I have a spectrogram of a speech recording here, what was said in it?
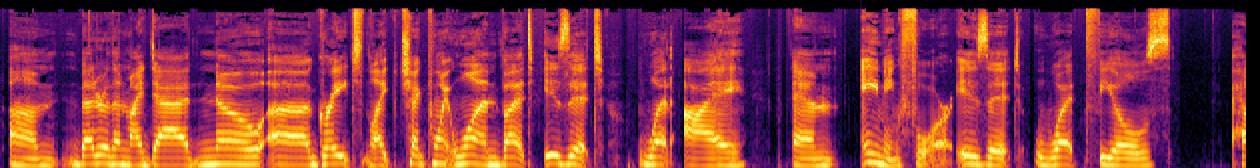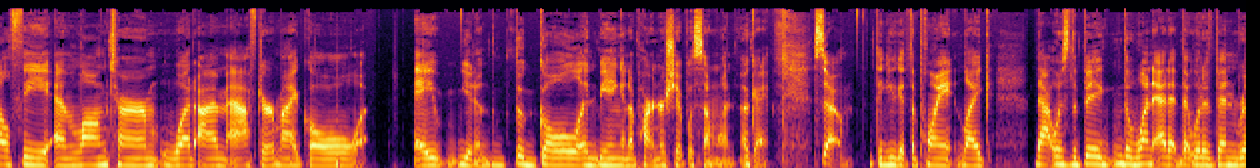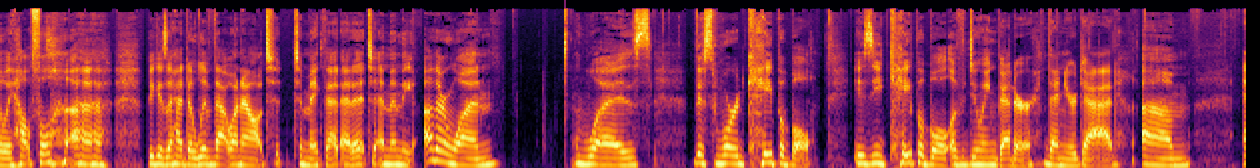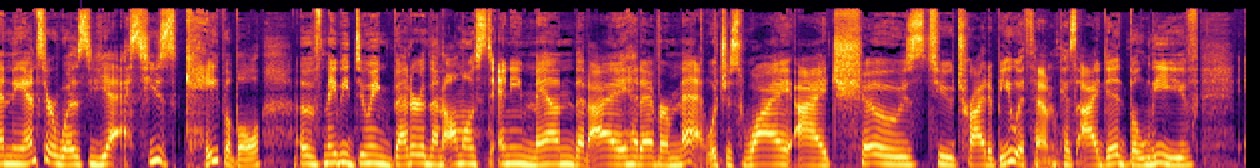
um, better than my dad. No, uh, great, like checkpoint one, but is it what I am aiming for? Is it what feels healthy and long term, what I'm after, my goal, a you know the goal in being in a partnership with someone okay so i think you get the point like that was the big the one edit that would have been really helpful uh, because i had to live that one out to, to make that edit and then the other one was this word capable. Is he capable of doing better than your dad? Um, and the answer was yes, he's capable of maybe doing better than almost any man that I had ever met, which is why I chose to try to be with him because I did believe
